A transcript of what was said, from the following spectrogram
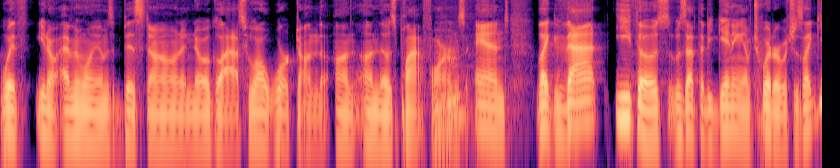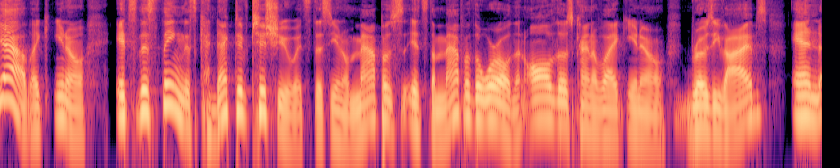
with, you know, Evan Williams, Biz Stone, and Noah Glass, who all worked on the on, on those platforms. Mm-hmm. And like that ethos was at the beginning of Twitter, which is like, yeah, like, you know, it's this thing, this connective tissue. It's this, you know, map of it's the map of the world and all of those kind of like, you know, rosy vibes. And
